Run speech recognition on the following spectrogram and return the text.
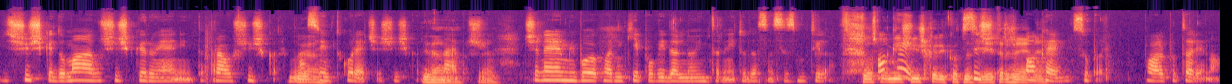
iz Šiške doma, v Šiške rojen in ta pravi Šiškar. Ja. Ja. Se jim tako reče Šiškar, Ja, ja, najbrž. ja. Ja. Če ne, mi bojo pa nekje povedali na internetu, da sem se zmotila. To smo mi Šiškarji kot Si š- nasveter žene. Ok, super. Pol potrjeno.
